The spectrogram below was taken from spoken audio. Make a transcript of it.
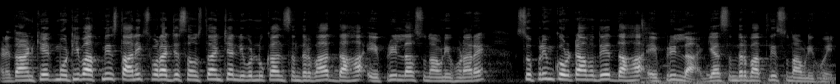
आणि आता आणखी एक मोठी बातमी स्थानिक स्वराज्य संस्थांच्या निवडणुकांसंदर्भात दहा एप्रिलला सुनावणी होणार आहे. सुप्रीम कोर्टामध्ये दहा एप्रिलला या संदर्भातली सुनावणी होईल.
